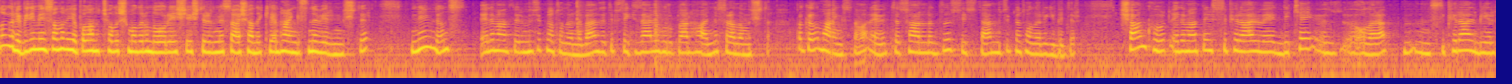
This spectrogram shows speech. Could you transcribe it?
Buna göre bilim insanı ve yapılan çalışmaların doğru eşleştirilmesi aşağıdakilerin hangisine verilmiştir? Newlands elementleri müzik notalarına benzetip 8'erli gruplar haline sıralamıştı. Bakalım hangisinde var? Evet, tasarladığı sistem müzik notaları gibidir. Shankurt elementleri spiral ve dikey olarak spiral bir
